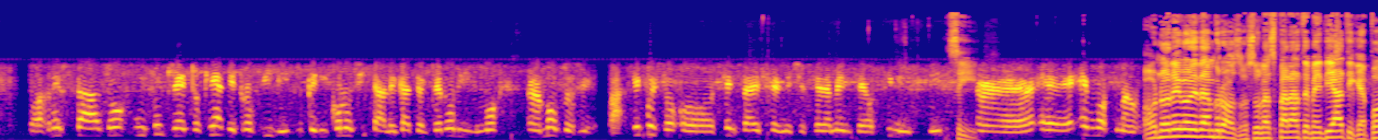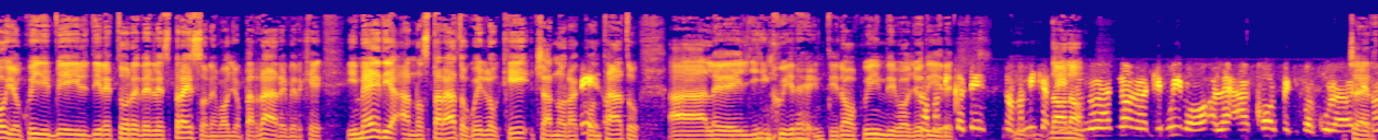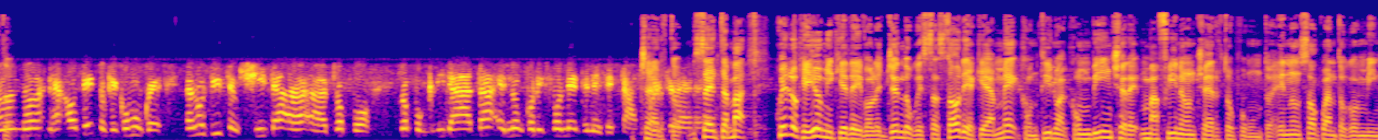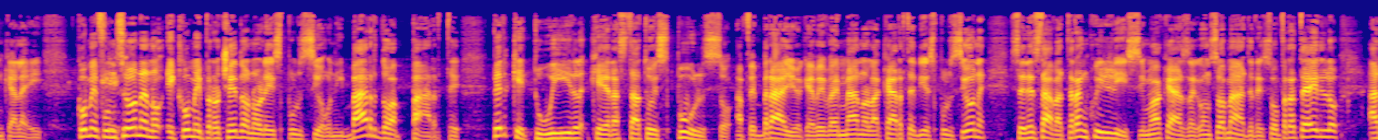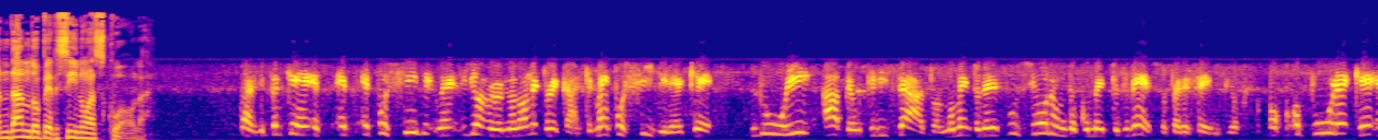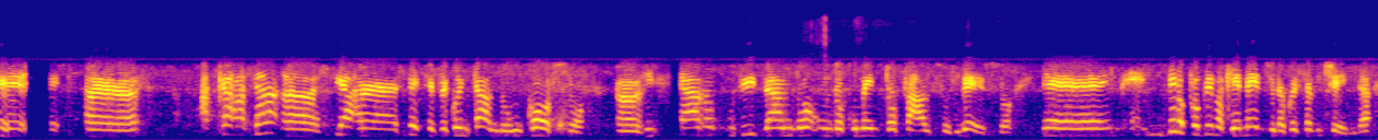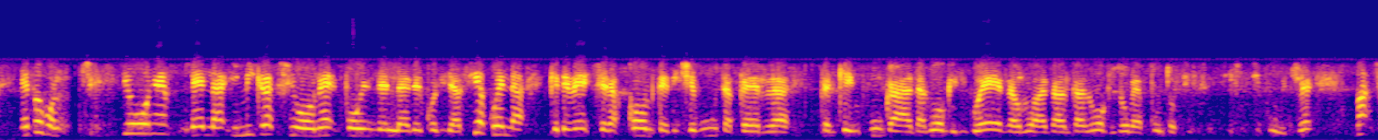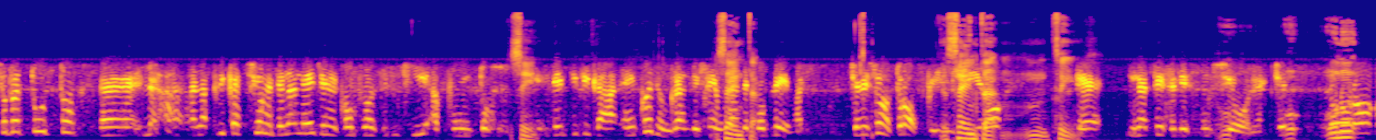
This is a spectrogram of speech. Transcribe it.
arrestato un soggetto che ha dei profili di pericolosità legati al terrorismo eh, molto sviluppati e questo oh, senza essere necessariamente ottimisti sì. eh, è, è, un'ottima notizia. Onorevole D'Ambroso, sulla sparata mediatica poi io qui il, il, direttore dell'Espresso ne voglio parlare perché i media hanno sparato quello che ci hanno raccontato alle, gli inquirenti, no? quindi voglio no, dire... Ma mica, no, ma mica no, no. Non, non, attribuivo a, a colpe di qualcuno, cioè, certo. cioè, non, ho detto che comunque la notizia è uscita uh, troppo troppo gridata e non corrispondente nei dettagli. Certo, senta, ma quello che io mi chiedevo leggendo questa storia che a me continua a convincere, ma fino a un certo punto, e non so quanto convinca lei, come funzionano sì. e come procedono le espulsioni? Bardo a parte, perché Tuil, che era stato espulso a febbraio e che aveva in mano la carta di espulsione, se ne stava tranquillissimo a casa con sua madre e suo fratello, andando persino a scuola? Guardi, perché è, è, è, possibile, io non ho letto le carte, ma è possibile che lui abbia utilizzato al momento dell'espulsione un documento diverso, per esempio, oppure che eh, eh, a casa eh, stia, eh, stesse frequentando un corso eh, di piano utilizzando un documento falso diverso. Eh, il vero problema che emerge da questa vicenda è proprio la gestione dell'immigrazione poi nel, nel quotidiano, sia quella che deve essere accolta e ricevuta per, perché in fuga da luoghi di guerra o da, da luoghi dove appunto si, si, si fugge, ma soprattutto eh, l'applicazione della legge nei confronti di chi appunto sì. identifica, e questo è un grande, un grande problema, ce ne sono troppi Senta, giro, mm, sì. eh, in attesa di espulsione. Cioè, uh, loro,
